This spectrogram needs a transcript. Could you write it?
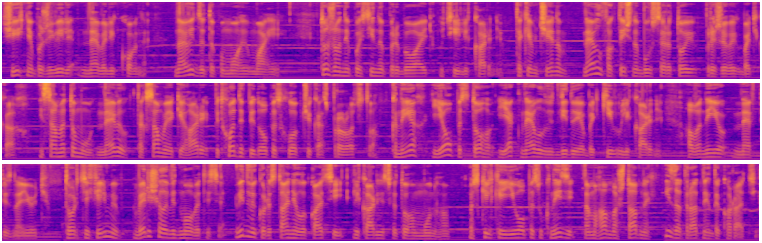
що їхнє божевілля невеликовне, навіть за допомогою магії. Тож вони постійно перебувають у цій лікарні. Таким чином, Невіл фактично був сиротою при живих батьках. І саме тому Невіл, так само як і Гаррі, підходив під опис хлопчика з пророцтва. В книгах є опис того, як Невіл відвідує батьків в лікарні, а вони його не впізнають. Творці фільмів вирішили відмовитися від використання локацій лікарні святого Мунго, оскільки її опис у книзі намагав масштабних і затратних декорацій.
